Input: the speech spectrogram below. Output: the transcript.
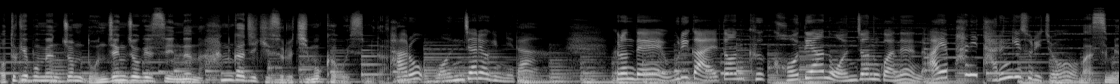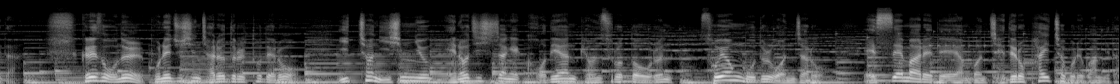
어떻게 보면 좀 논쟁적일 수 있는 한 가지 기술을 지목하고 있습니다. 바로 원자력입니다. 그런데 우리가 알던 그 거대한 원전과는 아예 판이 다른 기술이죠. 맞습니다. 그래서 오늘 보내주신 자료들을 토대로 2026 에너지 시장의 거대한 변수로 떠오른 소형 모듈 원자로 SMR에 대해 한번 제대로 파헤쳐 보려고 합니다.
